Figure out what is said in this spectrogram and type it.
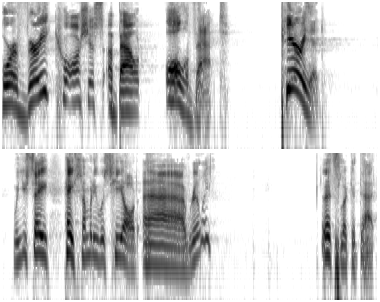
who are very cautious about all of that. Period. When you say, hey, somebody was healed, uh, really? Let's look at that.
